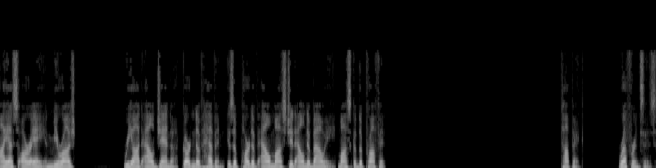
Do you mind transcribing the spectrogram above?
Isra and Miraj Riyadh al-Jannah Garden of Heaven is a part of Al-Masjid al-Nabawi Mosque of the Prophet. References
